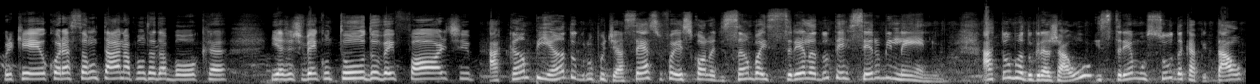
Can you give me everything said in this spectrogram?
porque o coração tá na ponta da boca e a gente vem com tudo, vem forte. A campeã do grupo de acesso foi a escola de samba Estrela do Terceiro Milênio. A turma do Grajaú, extremo sul da capital,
